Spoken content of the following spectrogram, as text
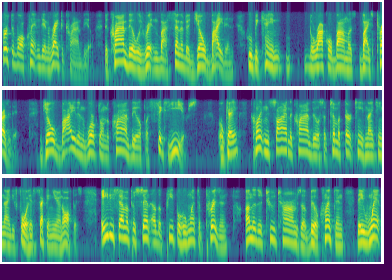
First of all, Clinton didn't write the crime bill. The crime bill was written by Senator Joe Biden, who became Barack Obama's vice president. Joe Biden worked on the crime bill for six years. Okay? Clinton signed the crime bill September 13, 1994, his second year in office. 87% of the people who went to prison under the two terms of Bill Clinton, they went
